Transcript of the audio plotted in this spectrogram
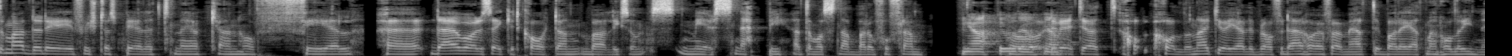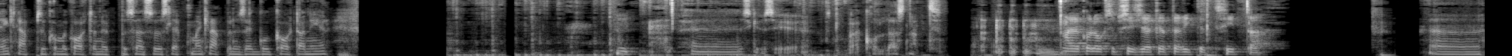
de hade det i första spelet, men jag kan ha fel. Eh, där var det säkert kartan bara liksom mer snappy. Att den var snabbare att få fram. Ja, jo, Och det, det ja. vet jag att Ho- Hollow Knight gör jävligt bra, för där har jag för mig att det bara är att man håller inne en knapp så kommer kartan upp och sen så släpper man knappen och sen går kartan ner. Mm. Eh, ska vi se. Ska bara kolla snabbt. ja, jag kollar också precis. Jag kan inte riktigt hitta. Eh,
